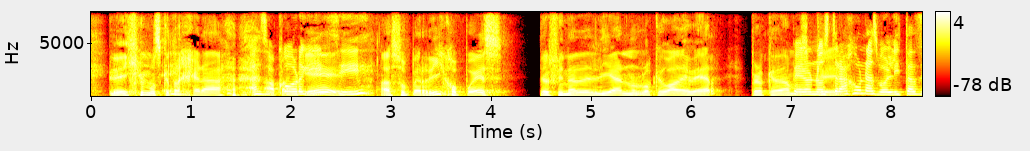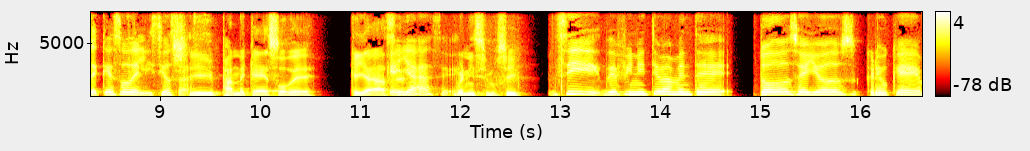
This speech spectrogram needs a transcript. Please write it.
Le dijimos que trajera A su a corgi, Panqué, sí. a su perrijo, pues. Y al final del día nos lo quedó a deber, pero quedamos Pero nos que- trajo unas bolitas de queso deliciosas. Sí, pan de queso, de que ella hace. Que ella hace. Buenísimo, sí. Sí, definitivamente todos ellos creo que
